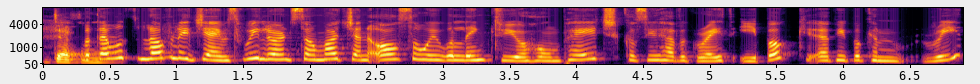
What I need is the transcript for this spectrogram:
Definitely. But that was lovely, James. We learned so much, and also we will link to your homepage because you have a great ebook uh, people can read.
